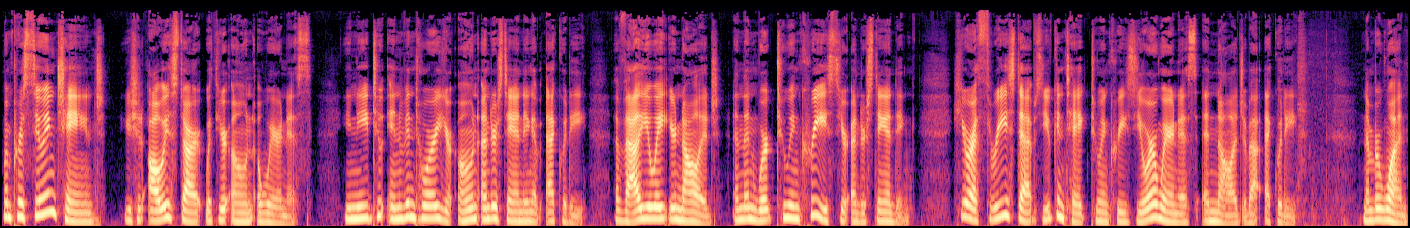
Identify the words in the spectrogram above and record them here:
When pursuing change, you should always start with your own awareness. You need to inventory your own understanding of equity, evaluate your knowledge, and then work to increase your understanding. Here are three steps you can take to increase your awareness and knowledge about equity. Number one,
